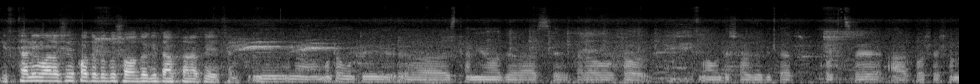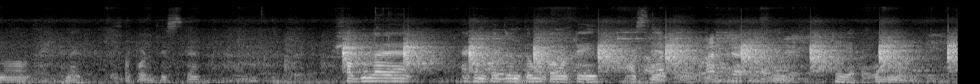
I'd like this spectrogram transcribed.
স্থানীয় মানুষের কতটুকু সহযোগিতা আপনারা পেয়েছেন? না, মোটামুটি আহ, স্থানীয় যারা আছে তারাও তো আমাদের সহযোগিতা করছে আর প্রশাসনও অনেক সাপোর্ট দিচ্ছে। সব মিলায় এখন পর্যন্ত মোটামুটি আছে আর কি। ঠিক আছে।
